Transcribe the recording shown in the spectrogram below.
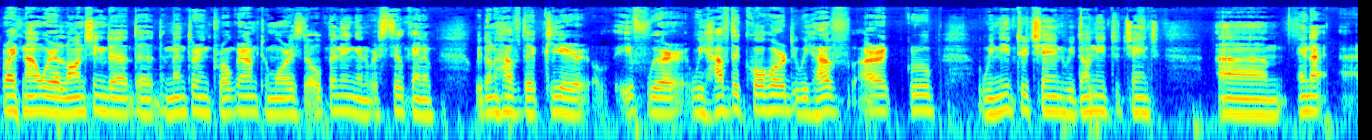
right now we're launching the, the, the mentoring program. Tomorrow is the opening, and we're still kind of we don't have the clear if we're we have the cohort, we have our group, we need to change, we don't need to change. Um, and I, I,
